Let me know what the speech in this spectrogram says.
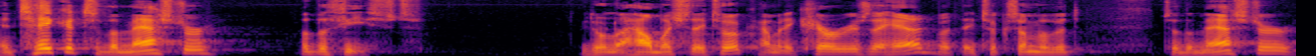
and take it to the master of the feast. We don't know how much they took, how many carriers they had, but they took some of it to the master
